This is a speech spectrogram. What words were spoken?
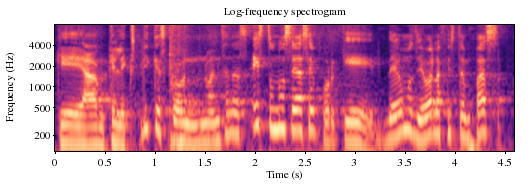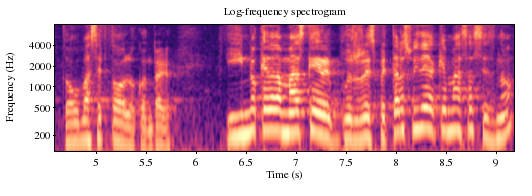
que aunque le expliques con manzanas, esto no se hace porque debemos llevar la fiesta en paz, todo va a ser todo lo contrario. Y no queda más que pues respetar su idea, ¿qué más haces, no?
